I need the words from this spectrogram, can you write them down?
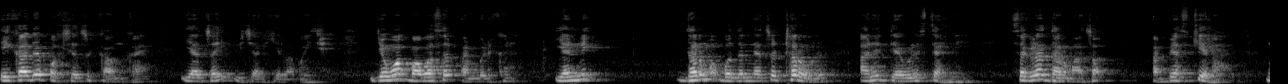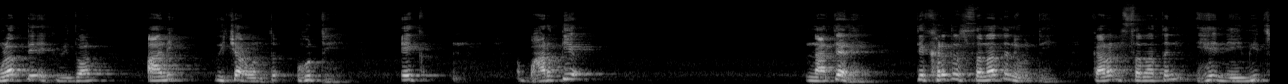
एखाद्या पक्षाचं काम काय? याचाही विचार केला पाहिजे. जेव्हा बाबासाहेब आंबेडकर यांनी धर्म बदलण्याचं ठरवलं आणि त्यावेळेस त्यांनी सगळ्या धर्माचा अभ्यास केला. मुळात ते एक विद्वान आणि विचारवंत होते. एक भारतीय नात्याने ते खरं तर सनातनी होते. कारण सनातनी हे नेहमीच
